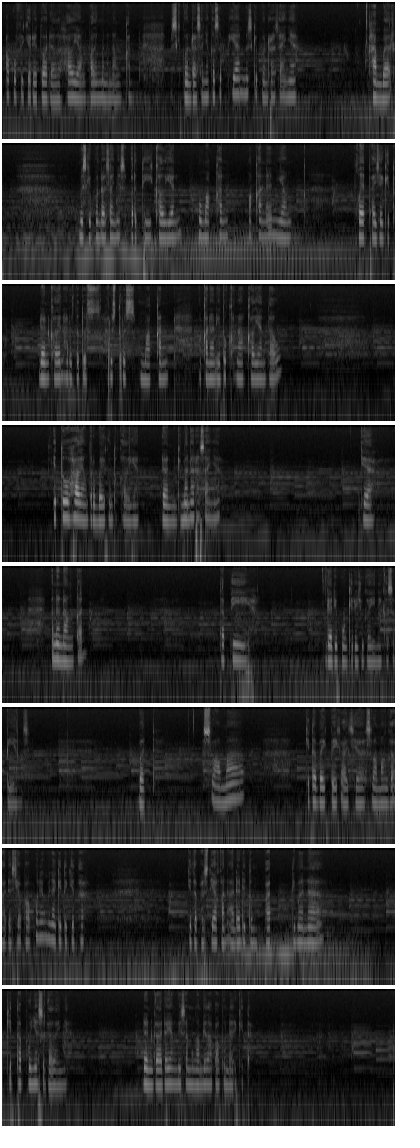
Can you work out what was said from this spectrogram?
Aku pikir itu adalah hal yang paling menenangkan. Meskipun rasanya kesepian, meskipun rasanya hambar. Meskipun rasanya seperti kalian memakan makanan yang flat aja gitu. Dan kalian harus terus harus terus memakan makanan itu karena kalian tahu itu hal yang terbaik untuk kalian. Dan gimana rasanya? Ya menenangkan. Tapi gak dipungkiri juga ini kesepian sih. But selama kita baik-baik aja selama gak ada siapa pun yang menyakiti kita kita pasti akan ada di tempat di mana kita punya segalanya dan gak ada yang bisa mengambil apa pun dari kita.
